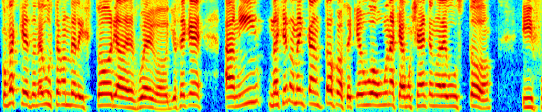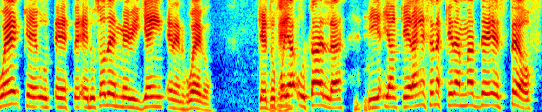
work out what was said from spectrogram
cosas que no le gustaron de la historia del juego. Yo sé que a mí, no es que no me encantó, pero sé que hubo una que a mucha gente no le gustó y fue que este, el uso de Mary Jane en el juego. Que tú Ok. podías usarla y, y aunque eran escenas que eran más de stealth,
